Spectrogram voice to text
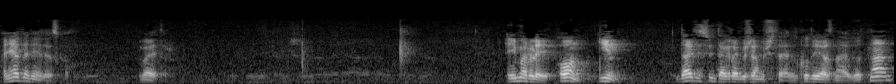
Понятно нет, я сказал? Вайтер. Имерлей, он, ин. Да, действительно, так Рабишам считает. Откуда я знаю? Вот нам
